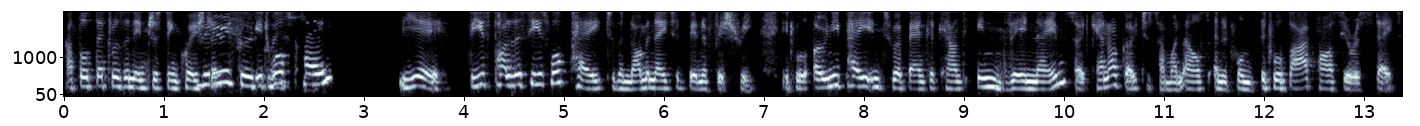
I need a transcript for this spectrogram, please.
I thought that was an interesting question. Very good it question. will pay. Yeah, these policies will pay to the nominated beneficiary. It will only pay into a bank account in their name, so it cannot go to someone else and it will it will bypass your estate.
